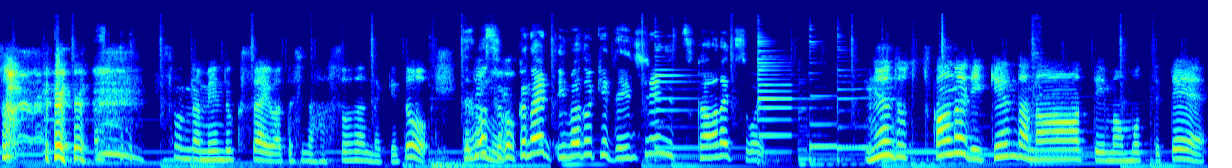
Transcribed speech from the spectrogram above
そ そんな面倒くさい私の発想なんだけどでもすごくない？今時電子レンジ使わないってすごい。ね使わないでいけんだなーって今思ってて、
